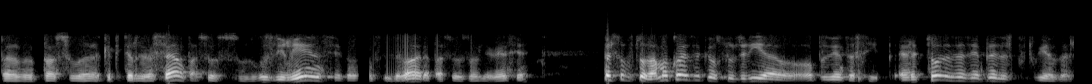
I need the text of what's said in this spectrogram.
para, para, a sua capitalização, para a sua resiliência, como se diz agora, para a sua resiliência. Mas, sobretudo, há uma coisa que eu sugeria ao Presidente da CIP, era que todas as empresas portuguesas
